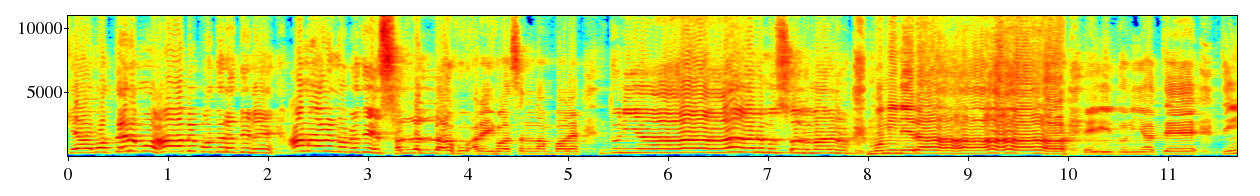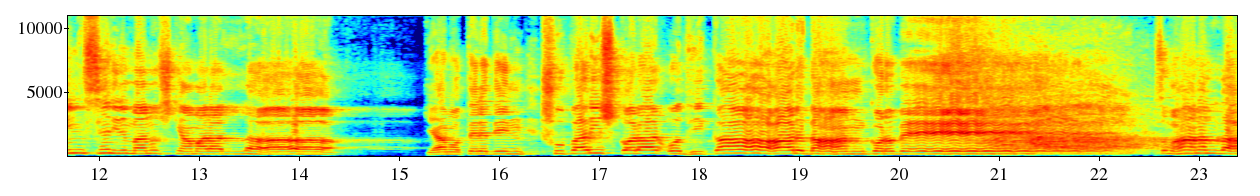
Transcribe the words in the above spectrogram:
কেয়ামতের মহাবিপদের দিনে আমার নবীজি সাল্লাল্লাহু আলাইহি ওয়াসাল্লাম বলেন, দুনিয়ার মুসলমান মুমিনেরা, এই দুনিয়াতে তিন শ্রেণির মানুষকে আমার আল্লাহ? কিয়ামতের দিন সুপারিশ করার অধিকার দান করবে। সুবহান আল্লাহ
